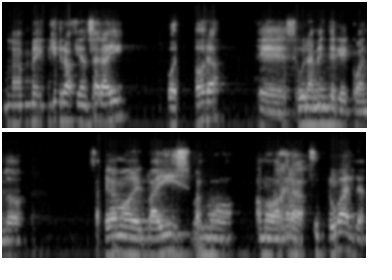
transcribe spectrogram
no me quiero afianzar ahí por ahora. Eh, seguramente que cuando salgamos del país vamos, vamos a bajar a Super Walter.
